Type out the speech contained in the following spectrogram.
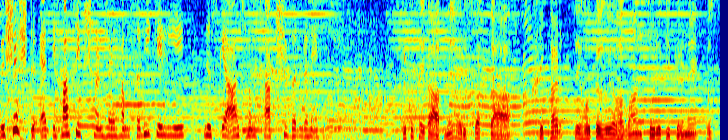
विशिष्ट ऐतिहासिक क्षण है हम सभी के लिए, जिसके आज हम साक्षी बन रहे हैं। बिल्कुल सही कहा आपने, और इस वक्त शिखर से होते हुए भगवान सूर्य की किरणें उस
